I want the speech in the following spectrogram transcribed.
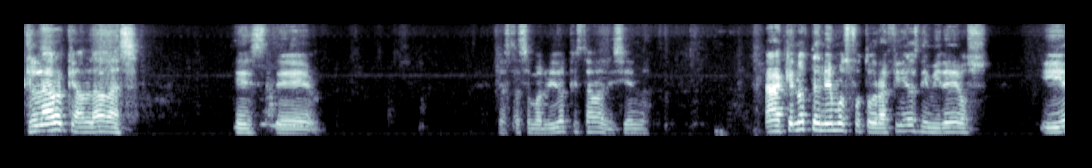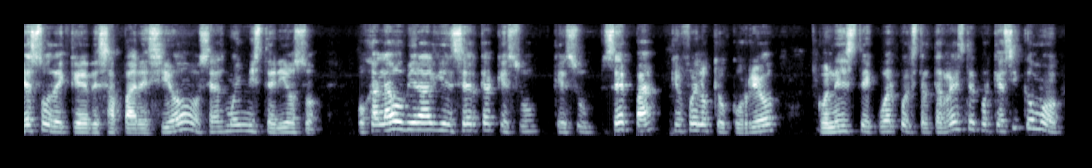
Claro que hablabas. Este... Hasta se me olvidó que estaba diciendo. Ah, que no tenemos fotografías ni videos. Y eso de que desapareció, o sea, es muy misterioso. Ojalá hubiera alguien cerca que, su, que su, sepa qué fue lo que ocurrió con este cuerpo extraterrestre, porque así como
